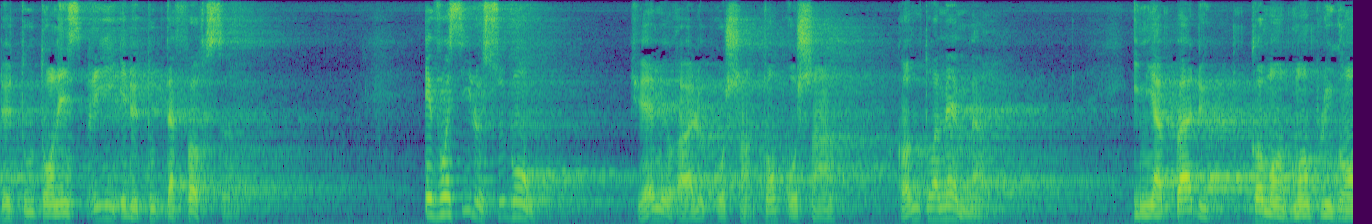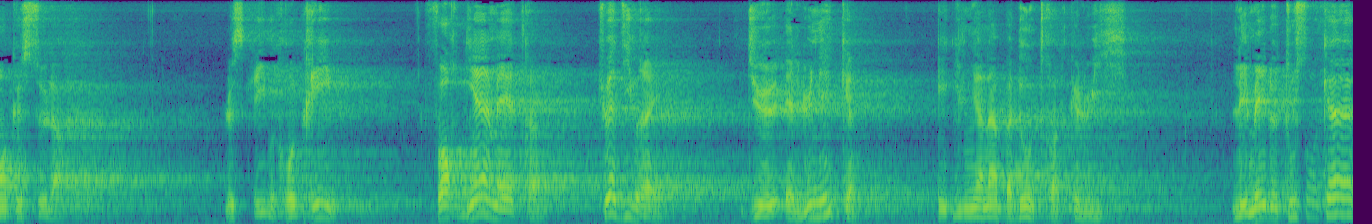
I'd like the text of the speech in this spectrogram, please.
de tout ton esprit et de toute ta force. Et voici le second. Tu aimeras le prochain, ton prochain, comme toi-même. Il n'y a pas de commandement plus grand que cela. Le scribe reprit, Fort bien, maître, tu as dit vrai. Dieu est l'unique et il n'y en a pas d'autre que lui. L'aimer de tout son cœur,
